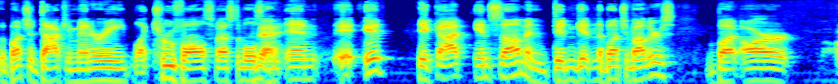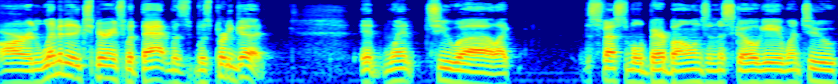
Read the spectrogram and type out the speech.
a bunch of documentary, like True/False festivals, Right. and, and it, it it got in some and didn't get in a bunch of others. But our our limited experience with that was was pretty good. It went to uh, like this festival, Bare Bones in Muskogee. It went to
